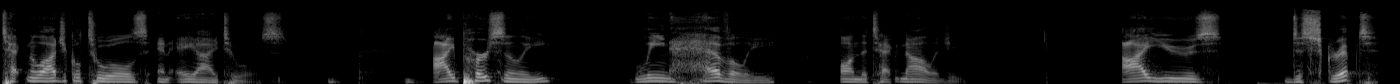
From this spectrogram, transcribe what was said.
technological tools, and AI tools. I personally lean heavily on the technology. I use Descript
